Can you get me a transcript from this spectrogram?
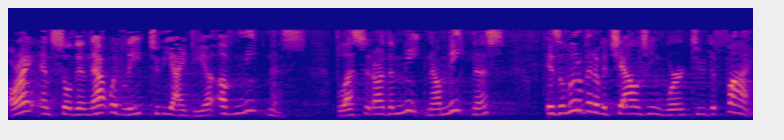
Alright? And so then that would lead to the idea of meekness. Blessed are the meek. Now meekness is a little bit of a challenging word to define.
